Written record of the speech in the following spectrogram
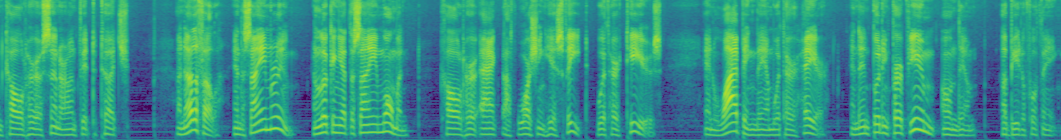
and called her a sinner unfit to touch. Another fellow in the same room and looking at the same woman called her act of washing his feet with her tears and wiping them with her hair and then putting perfume on them a beautiful thing.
